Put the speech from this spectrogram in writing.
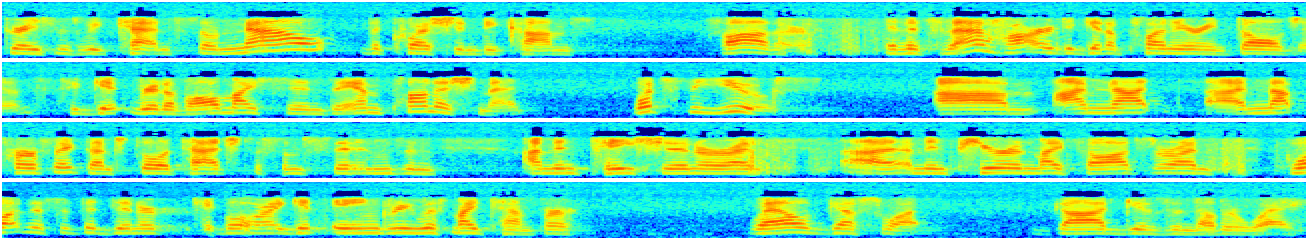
grace as we can. So now the question becomes, Father, if it's that hard to get a plenary indulgence, to get rid of all my sins and punishment, what's the use? Um, I'm not I'm not perfect. I'm still attached to some sins, and I'm impatient, or I'm I'm impure in my thoughts, or I'm gluttonous at the dinner table, or I get angry with my temper. Well, guess what? God gives another way.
